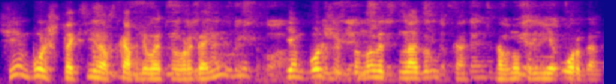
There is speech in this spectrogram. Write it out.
Чем больше токсинов скапливается в организме, тем больше становится нагрузка на внутренние органы.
